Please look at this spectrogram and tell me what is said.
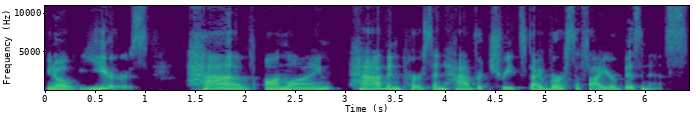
you know, years have online, have in person, have retreats, diversify your business.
